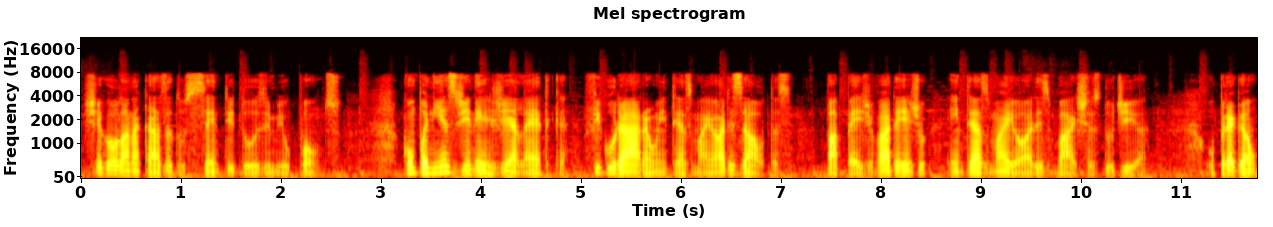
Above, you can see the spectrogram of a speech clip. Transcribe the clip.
chegou lá na casa dos 112 mil pontos. Companhias de energia elétrica figuraram entre as maiores altas, papéis de varejo entre as maiores baixas do dia. O pregão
